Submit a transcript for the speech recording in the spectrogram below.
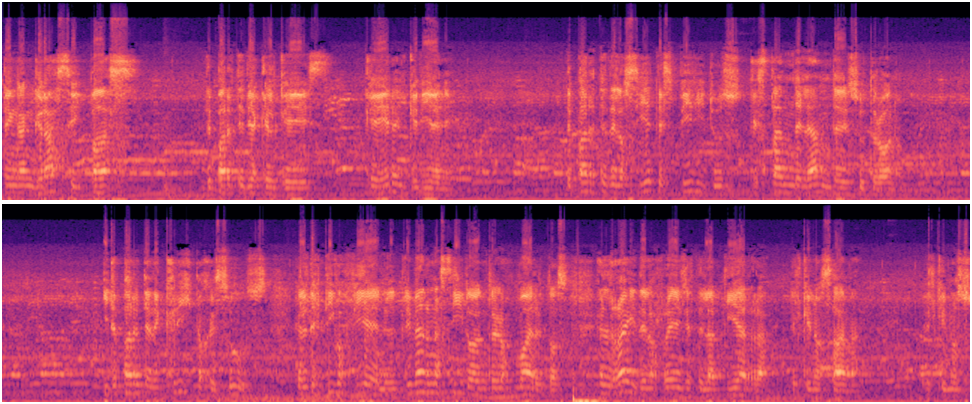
Tengan gracia y paz de parte de aquel que es, que era y que viene, de parte de los siete espíritus que están delante de su trono de parte de Cristo Jesús, el testigo fiel, el primer nacido entre los muertos, el rey de los reyes de la tierra, el que nos ama, el que nos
